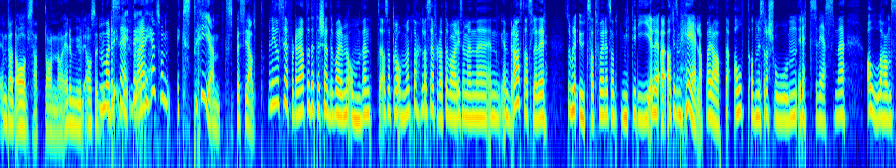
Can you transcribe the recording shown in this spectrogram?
eventuelt avsette han, og er det mulig? Altså, Men bare det, se for deg. det, det er helt sånn ekstremt spesielt. Men liksom, se for dere at dette skjedde bare med omvendt Altså at det var omvendt, da. La oss se for dere at det var liksom en, en, en bra statsleder som ble utsatt for et sånt mytteri, eller at liksom hele apparatet, alt, administrasjonen, rettsvesenet, alle hans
